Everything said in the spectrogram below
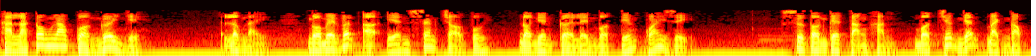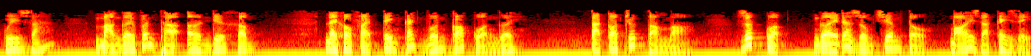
Hẳn là công lao của ngươi nhỉ? Lúc này Ngồi bên vẫn ở yên xem trò vui, Đột nhiên cười lên một tiếng quái dị. Sư tôn kê tặng hẳn Một chiếc nhẫn bạch ngọc quý giá mà người vẫn thở ơn như không? Đây không phải tinh cách vốn có của ngươi Ta có chút tò mò. Rốt cuộc, Người đã dùng chiêm tổ Bói ra cây gì?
